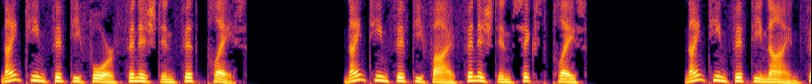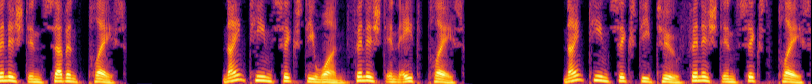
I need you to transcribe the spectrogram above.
1954 finished in fifth place. 1955 finished in sixth place. 1959 finished in seventh place 1961 finished in 8th place 1962 finished in 6th place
